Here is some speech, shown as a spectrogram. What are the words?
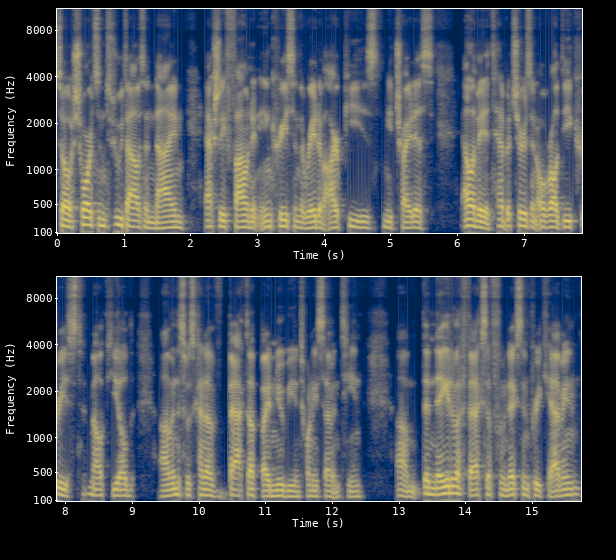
So Schwartz in 2009 actually found an increase in the rate of RPs, metritis, elevated temperatures, and overall decreased milk yield. Um, and this was kind of backed up by Newby in 2017. Um, the negative effects of flunixin pre-calving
